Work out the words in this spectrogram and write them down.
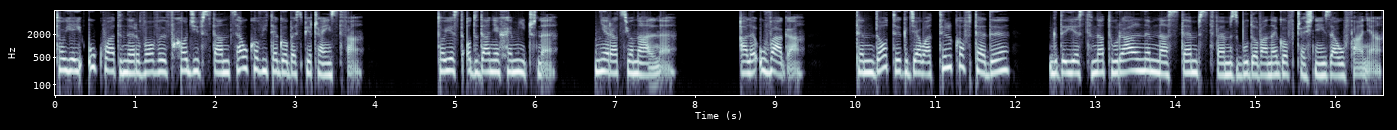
To jej układ nerwowy wchodzi w stan całkowitego bezpieczeństwa. To jest oddanie chemiczne, nieracjonalne. Ale uwaga, ten dotyk działa tylko wtedy, gdy jest naturalnym następstwem zbudowanego wcześniej zaufania.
